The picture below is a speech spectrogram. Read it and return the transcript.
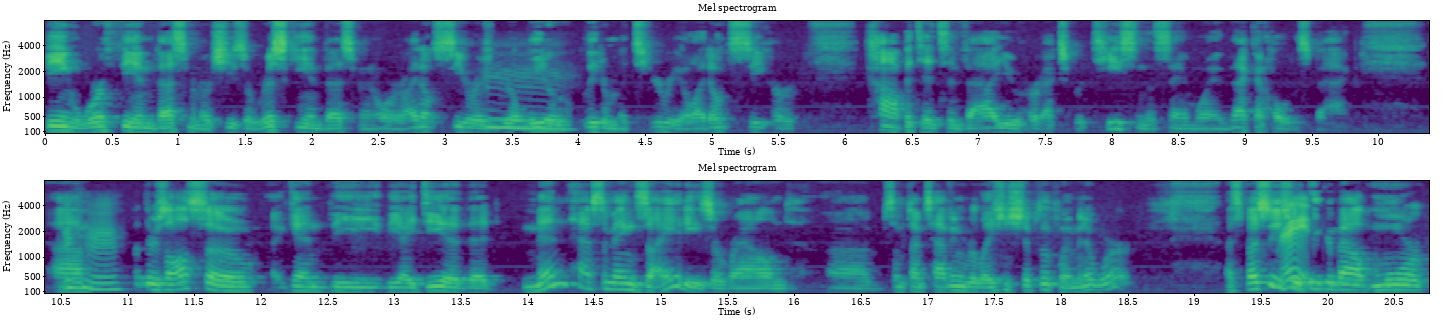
being worth the investment or she's a risky investment or I don't see her as mm. real leader mm. leader material I don't see her competence and value her expertise in the same way, that can hold us back. Um, mm-hmm. But there's also, again, the the idea that men have some anxieties around uh, sometimes having relationships with women at work, especially as right. you think about more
